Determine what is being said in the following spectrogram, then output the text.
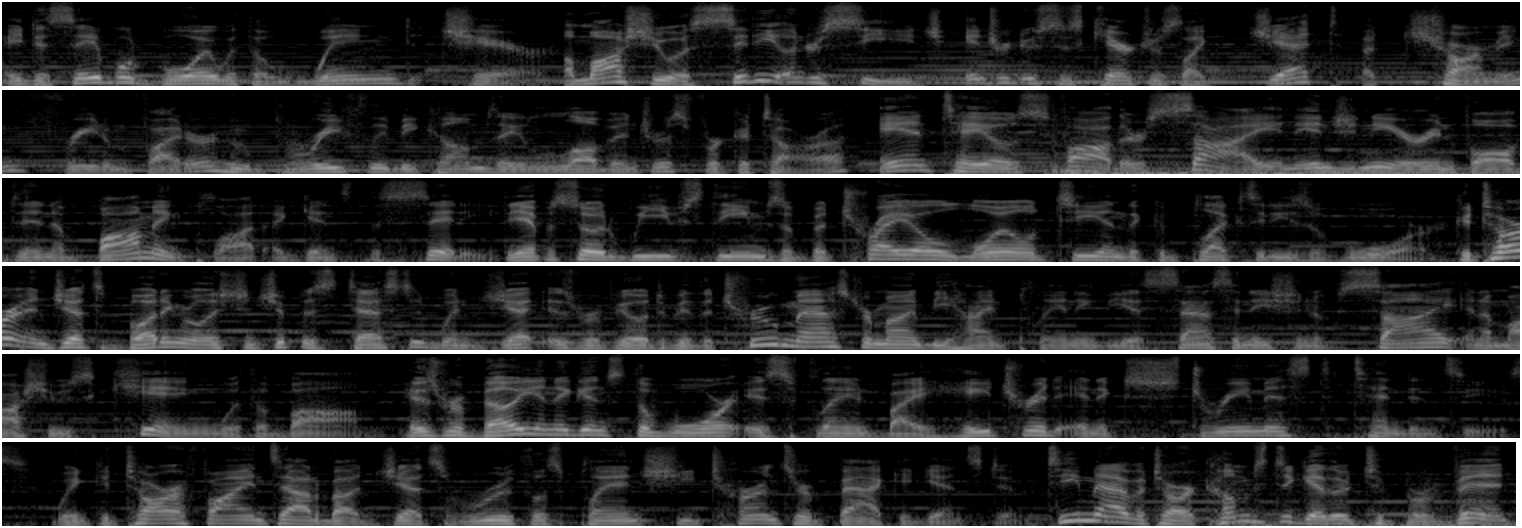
a disabled boy with a winged chair. Omashu, a city under siege, introduces characters like Jet, a charming freedom fighter who briefly becomes a love interest for Katara, and Teo's father, Sai, an engineer involved in a bombing plot against the city. The episode weaves themes of betrayal, loyalty, and the complexities of war. Katara and Jet's budding relationship is tested when Jet is revealed to be the true mastermind behind planning the assassination of Sai and Omashu's king with a bomb. His rebellion against the war is flamed by hatred and extremist tendencies. When Katara finds out about Jet's ruthless plan, she turns her back against him. Team Avatar comes together to prevent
